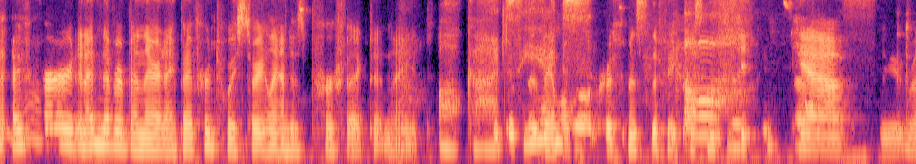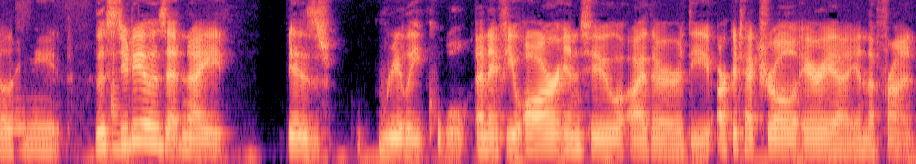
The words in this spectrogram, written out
But I've yeah. heard, and I've never been there at night, but I've heard Toy Story Land is perfect at night. Oh God, it's see, available Christmas, the fake Christmas. Oh, yeah, really neat. The um, studios at night is really cool. And if you are into either the architectural area in the front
